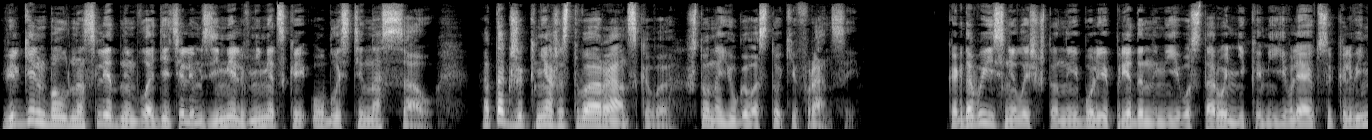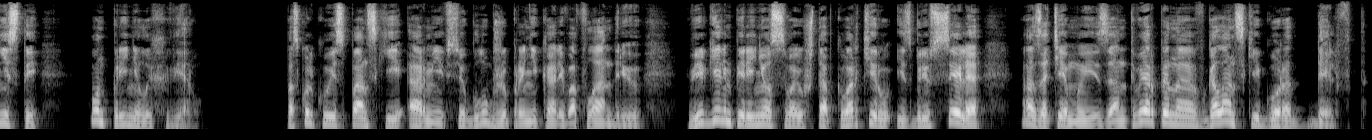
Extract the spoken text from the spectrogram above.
Вильгельм был наследным владетелем земель в немецкой области Нассау – а также княжества Аранского, что на юго-востоке Франции. Когда выяснилось, что наиболее преданными его сторонниками являются кальвинисты, он принял их веру. Поскольку испанские армии все глубже проникали во Фландрию, Вильгельм перенес свою штаб-квартиру из Брюсселя, а затем и из Антверпена в голландский город Дельфт.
